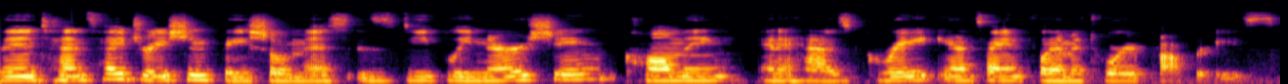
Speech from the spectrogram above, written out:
the Intense Hydration Facial Mist is deeply nourishing, calming, and it has great anti inflammatory properties.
